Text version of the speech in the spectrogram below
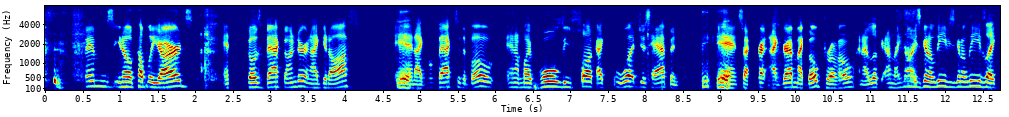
swims, you know, a couple of yards and goes back under and I get off and I go back to the boat and I'm like, holy fuck, I, what just happened? yeah. And so I, I grab my GoPro and I look. I'm like, no, he's gonna leave. He's gonna leave. Like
